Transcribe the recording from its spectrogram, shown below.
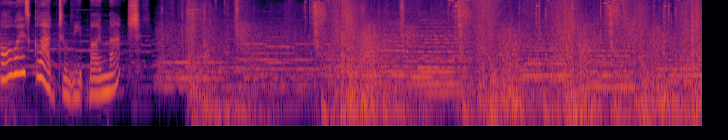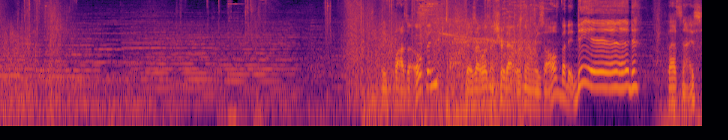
Always glad to meet my match. Plaza open because I wasn't sure that was going to resolve, but it did. That's nice.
